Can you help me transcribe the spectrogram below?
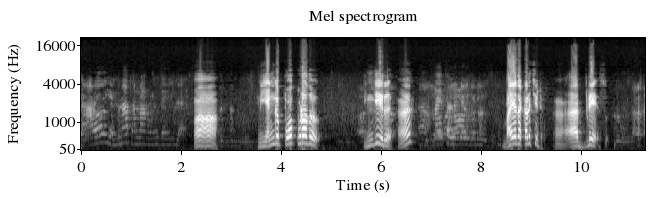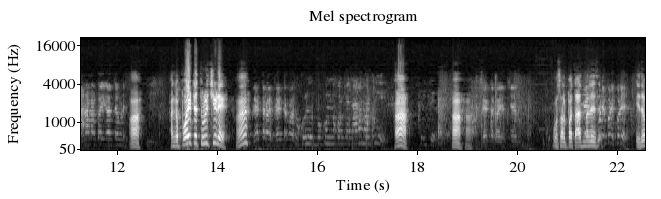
யாரோ என்ன சொன்னாங்கன்னு தெரியல ஆ ஆ நீ எங்க போக கூடாது இங்கே இரு ஆ ಭಯದ ಕಳಿಸಿಡು ಅಬ್ಡಿ ಹಾಂ ಹಂಗೆ ಪೋಯಿಟ್ಟು ತುಳಿಚಿಡು ಹಾಂ ಹಾಂ ಹಾಂ ಹಾಂ ಒಂದು ಸ್ವಲ್ಪ ಹೊತ್ತು ಆದಮೇಲೆ ಇದು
